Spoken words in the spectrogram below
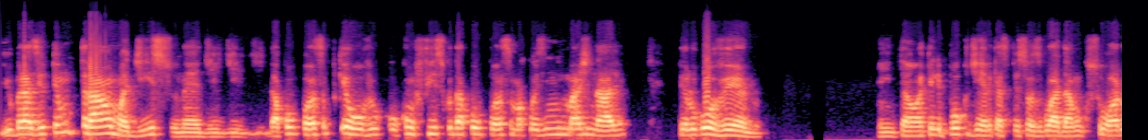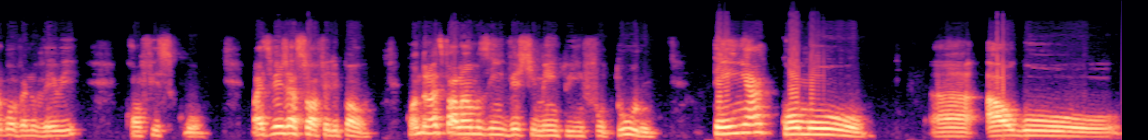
e o Brasil tem um trauma disso, né? De, de, de da poupança porque houve o, o confisco da poupança, uma coisa inimaginável pelo governo. Então, aquele pouco dinheiro que as pessoas guardavam com suor, o governo veio e confiscou. Mas veja só, Felipão, quando nós falamos em investimento e em futuro, tenha como ah, algo,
